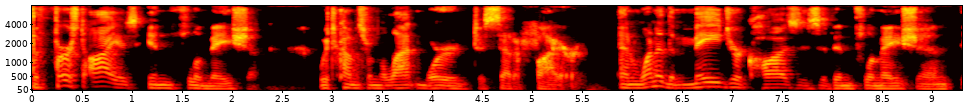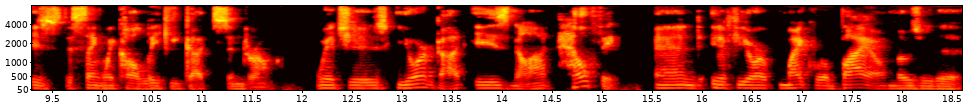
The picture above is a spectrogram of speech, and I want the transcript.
The first I is inflammation, which comes from the Latin word to set a fire. And one of the major causes of inflammation is this thing we call leaky gut syndrome, which is your gut is not healthy. And if your microbiome, those are the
